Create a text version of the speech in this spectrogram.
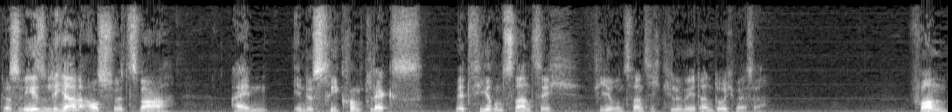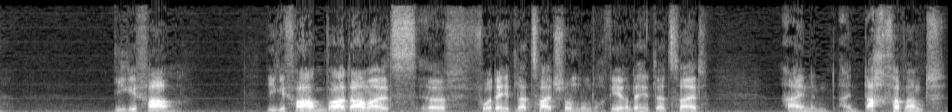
Das Wesentliche an Auschwitz war ein Industriekomplex mit 24, 24 Kilometern Durchmesser von IG Farben. IG Farben war damals äh, vor der Hitlerzeit schon und auch während der Hitlerzeit ein, ein Dachverband,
